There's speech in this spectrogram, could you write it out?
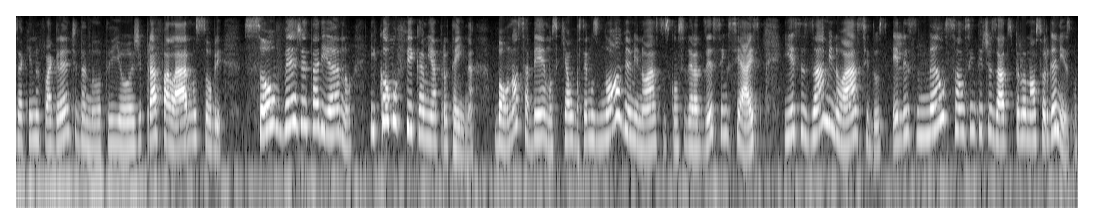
aqui no Flagrante da Nutri hoje para falarmos sobre sou vegetariano e como fica a minha proteína. Bom, nós sabemos que nós temos nove aminoácidos considerados essenciais e esses aminoácidos eles não são sintetizados pelo nosso organismo.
